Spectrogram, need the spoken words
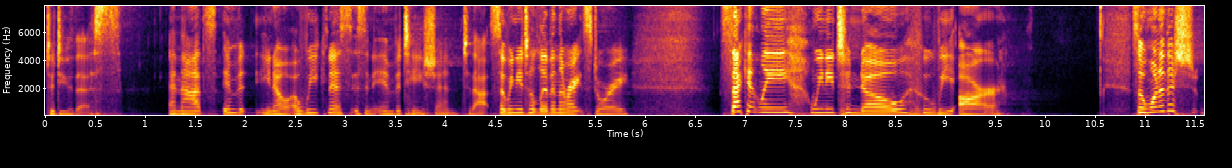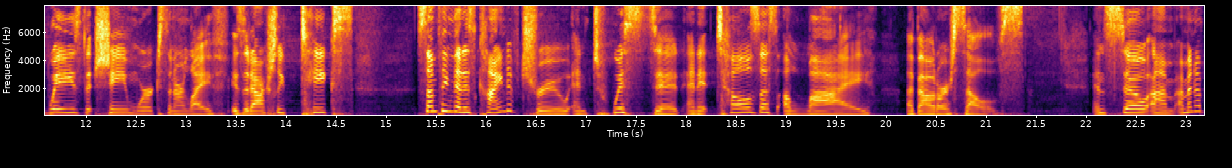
to do this. And that's, you know, a weakness is an invitation to that. So we need to live in the right story. Secondly, we need to know who we are. So, one of the sh- ways that shame works in our life is it actually takes something that is kind of true and twists it, and it tells us a lie about ourselves. And so um, I'm going to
